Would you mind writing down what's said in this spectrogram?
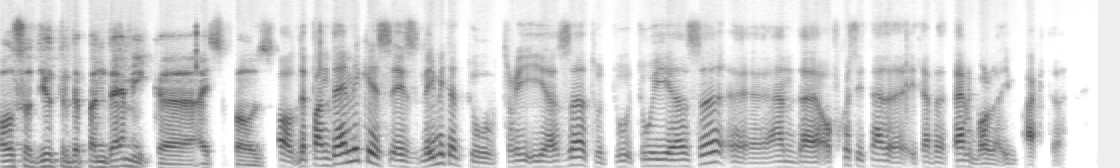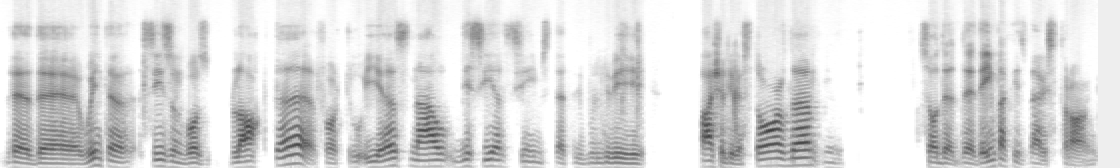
Also, due to the pandemic, uh, I suppose. Oh, the pandemic is, is limited to three years, uh, to two, two years. Uh, and uh, of course, it had, it had a terrible impact the, the winter season was blocked uh, for two years. Now, this year seems that it will be partially restored. So the, the, the impact is very strong,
